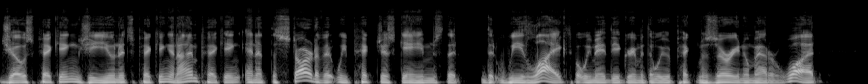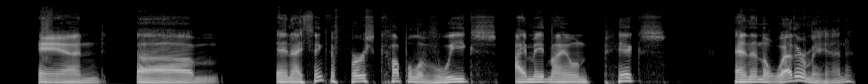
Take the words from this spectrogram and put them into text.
Joe's picking, G Unit's picking, and I'm picking. And at the start of it, we picked just games that that we liked, but we made the agreement that we would pick Missouri no matter what. And um, and I think the first couple of weeks, I made my own picks, and then the weatherman,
